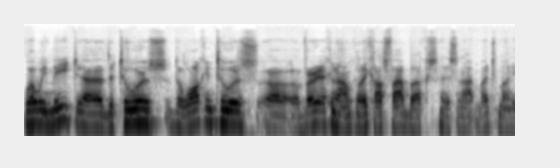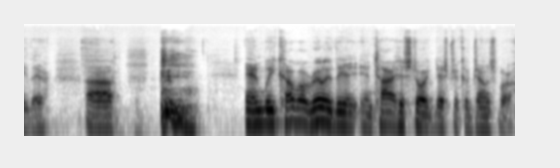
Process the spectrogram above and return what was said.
well, we meet uh, the tours. The walking tours are very economical. They cost five bucks. It's not much money there, uh, and we cover really the entire historic district of Jonesborough.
